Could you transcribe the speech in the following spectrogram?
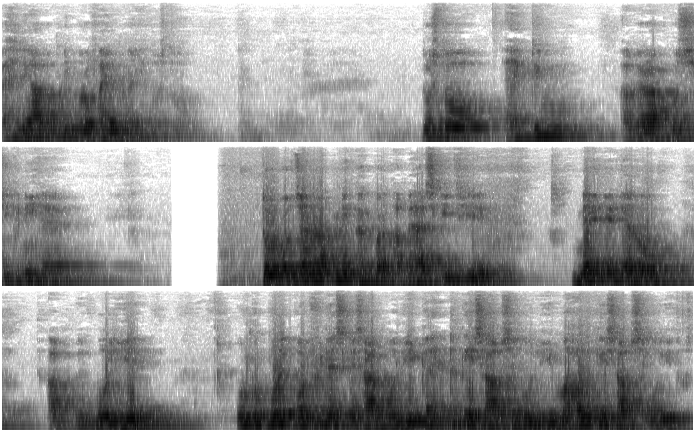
पहले आप अपनी प्रोफ़ाइल बनाइए दोस्तों। दोस्तों एक्टिंग अगर आपको सीखनी है तो रोज़ाना अपने घर पर अभ्यास कीजिए। नए नए डायलॉग आप बोलिए। उनको पूरे कॉन्फिडेंस के साथ बोलिए करेक्टर के हिसाब से बोलिए, माहौल के हिसाब से बोलिए दोस्तों।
